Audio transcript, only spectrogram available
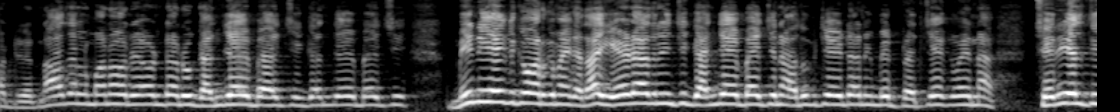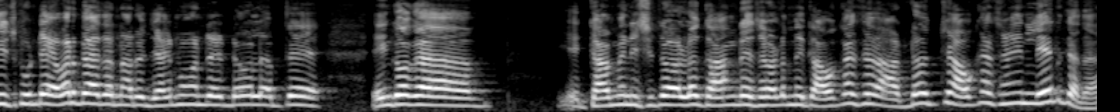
మాట్లాడారు నాదల మనోహర్ ఏమంటారు? గంజాయి బ్యాచ్ గంజాయి బ్యాచ్. మీ నియోజకవర్గమే కదా. ఏడాది నుంచి గంజాయి బ్యాచ్ని అదుపు చేయడానికి మీరు ప్రత్యేకమైన చర్యలు తీసుకుంటే ఎవరు కాదన్నారు? జగన్మోహన్ రెడ్డో లేకపోతే ఇంకొక కమ్యూనిస్ట్ వాళ్ళు కాంగ్రెస్ వాళ్ళు మీకు అవకాశం అడ్డొచ్చే అవకాశం ఏం లేదు కదా.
